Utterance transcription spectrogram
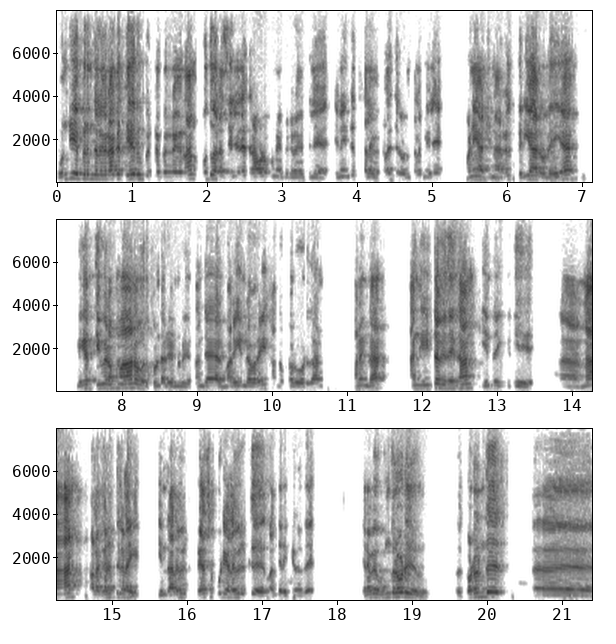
ஒன்றிய பெருந்தலைவராக தேர்வு பெற்ற பிறகுதான் பொது அரசியலிலே திராவிட முன்னேற்ற கழகத்திலே இணைந்து தலைவர் கலைஞர் தலைமையிலே பணியாற்றினார்கள். பெரியாருடைய மிக தீவிரமான ஒரு தொண்டர் என்னுடைய தந்தையார் மறைகின்றவரை அந்த உணர்வோடு தான் மறைந்தார் அங்கு இட்ட விதை தான் இன்றைக்கு ஆஹ், நான் பல கருத்துக்களை இந்த அளவிற்கு பேசக்கூடிய அளவிற்கு வந்திருக்கிறது. எனவே உங்களோடு தொடர்ந்து ஆஹ்,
